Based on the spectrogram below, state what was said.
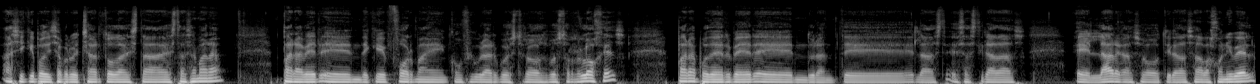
Así que podéis aprovechar toda esta, esta semana para ver eh, de qué forma en configurar vuestros, vuestros relojes, para poder ver eh, durante las, esas tiradas eh, largas o tiradas a bajo nivel,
